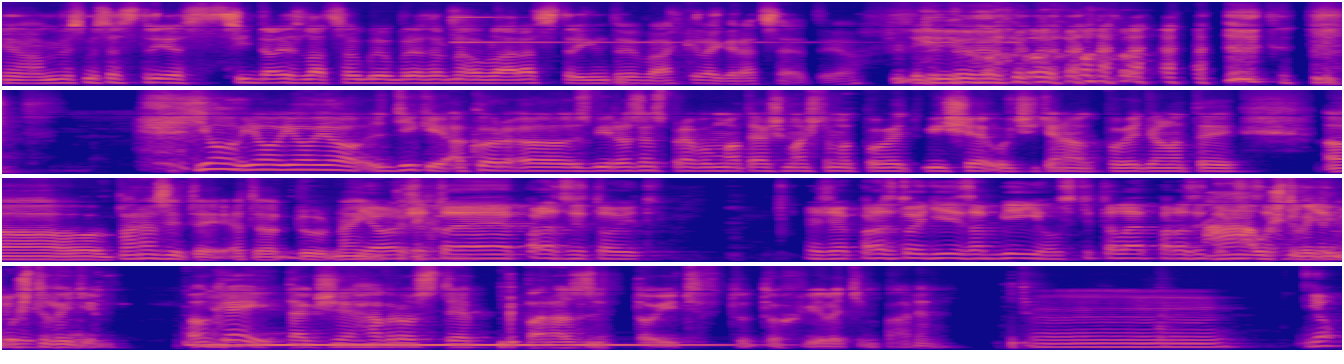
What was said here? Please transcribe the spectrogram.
Jo, a my jsme se stří, střídali s Lacou, kdo bude zrovna ovládat stream, to by byla legrace, jo. Jo, jo, jo, jo, díky. Akor uh, s výrazem zprávou Matyáš, máš tam odpověď výše, určitě na odpověděl na ty uh, parazity. Já to jdu najít. Jo, že to je parazitoid. Že parazitoidi zabíjejí hostitele, parazitoidi A, se už to vidím, už to vidím. OK, takže Havrost je parazitoid v tuto chvíli tím pádem. Mm, jo,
